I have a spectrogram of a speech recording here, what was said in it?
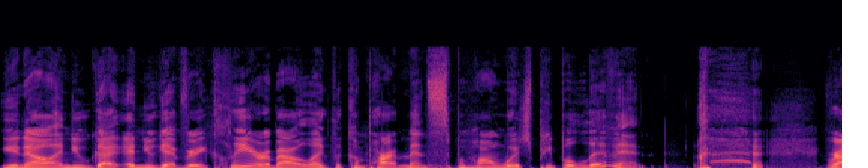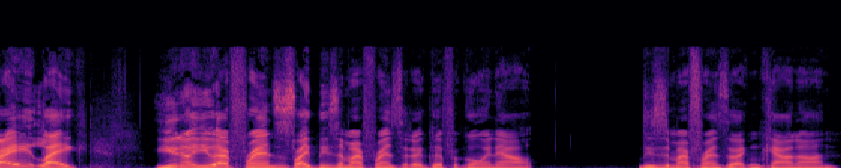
you know. And you get and you get very clear about like the compartments upon which people live in, right? Like, you know, you have friends. It's like these are my friends that are good for going out. These are my friends that I can count on.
